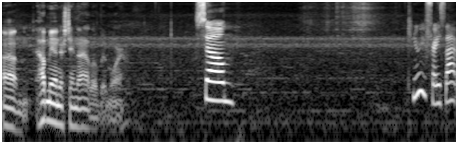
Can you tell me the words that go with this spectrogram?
um, help me understand that a little bit more. So, can you rephrase that?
